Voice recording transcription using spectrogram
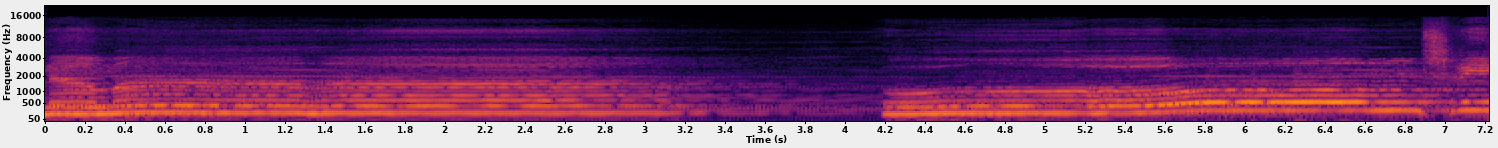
नमः ॐ श्री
